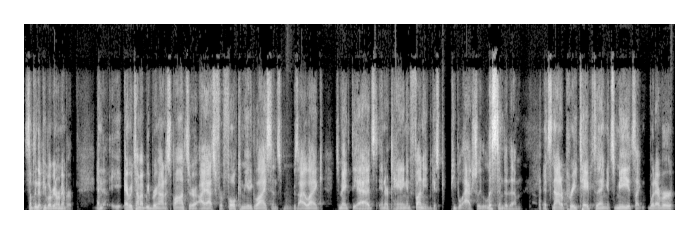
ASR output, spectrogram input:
something that people are going to remember. And yeah. every time we bring on a sponsor, I ask for full comedic license because I like to make the ads entertaining and funny because people actually listen to them. it's not a pre-taped thing. It's me. It's like whatever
